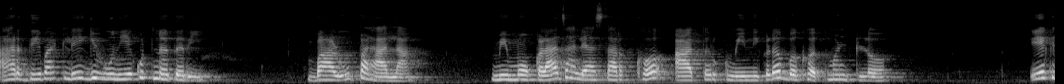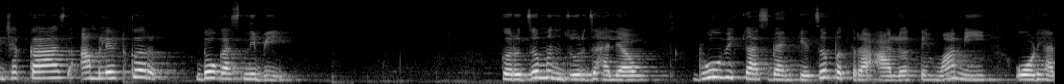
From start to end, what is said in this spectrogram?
अर्धी बाटली घेऊन ये कुठनं तरी. बाळू पळाला. मी मोकळा झाल्यासारखं आत रुक्मिणीकडं बघत म्हटलं एक झक्कास आमलेट कर दोघासनी बी. कर्ज मंजूर झाल्यावर भूविकास बँकेचं पत्र आलं तेव्हा मी ओढ्यात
